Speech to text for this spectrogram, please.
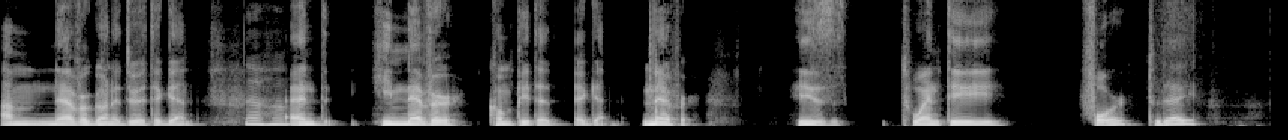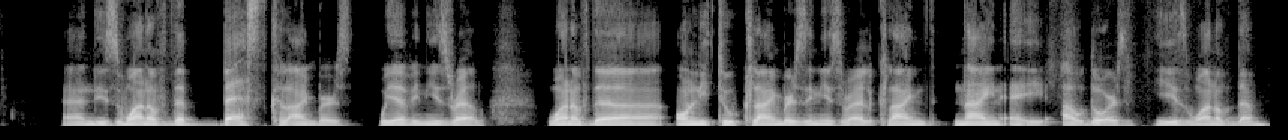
I'm never gonna do it again. Uh-huh. And he never competed again. Never. He's 24 today and is one of the best climbers we have in Israel one of the only two climbers in Israel climbed 9A outdoors. He is one of them.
